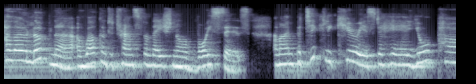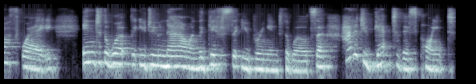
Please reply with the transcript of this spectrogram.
Hello, Loubna, and welcome to Transformational Voices. And I'm particularly curious to hear your pathway into the work that you do now and the gifts that you bring into the world. So, how did you get to this point?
